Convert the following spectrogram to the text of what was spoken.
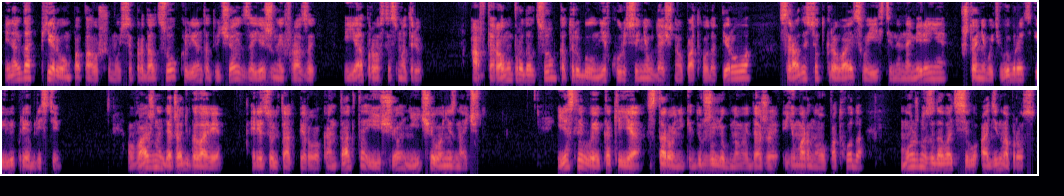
Иногда первому попавшемуся продавцу клиент отвечает заезженные фразы «я просто смотрю». А второму продавцу, который был не в курсе неудачного подхода первого, с радостью открывает свои истинные намерения что-нибудь выбрать или приобрести. Важно держать в голове. Результат первого контакта еще ничего не значит. Если вы, как и я, сторонники дружелюбного и даже юморного подхода, можно задавать всего один вопрос.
